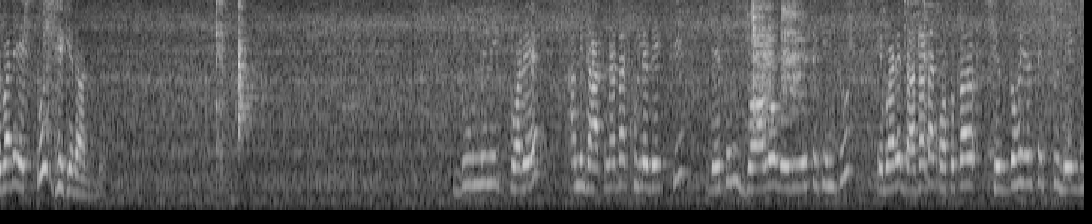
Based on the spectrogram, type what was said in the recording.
এবারে একটু ঢেকে রাখব। দু মিনিট পরে আমি ঢাকনাটা খুলে দেখছি। দেখুন, জলও বেরিয়েছে কিন্তু। এবারে ডাটাটা কতটা সেদ্ধ হয়েছে একটু দেখব।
